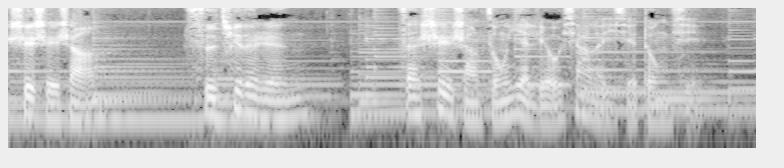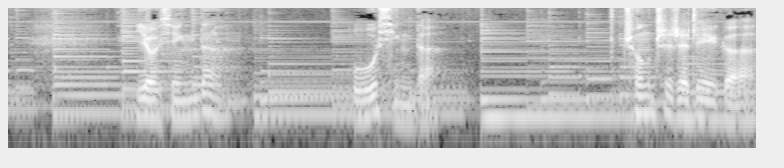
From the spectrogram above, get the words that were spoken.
事实上，死去的人在世上总也留下了一些东西，有形的，无形的，充斥着这个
